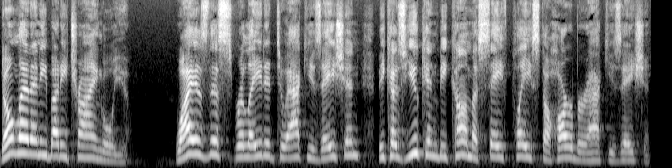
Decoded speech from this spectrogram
Don't let anybody triangle you. Why is this related to accusation? Because you can become a safe place to harbor accusation.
